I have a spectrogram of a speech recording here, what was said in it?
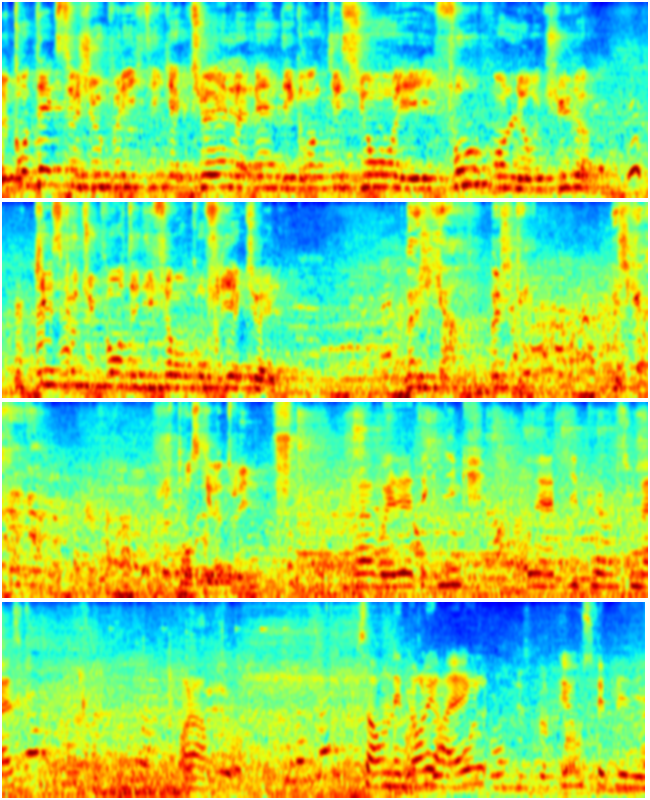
Le contexte géopolitique actuel amène des grandes questions et il faut prendre le recul. Qu'est-ce que tu penses des différents conflits actuels? Magica Magica Magica Je pense qu'il a tout dit. Ouais, vous voyez la technique, on est la pipe sous masque. Voilà. Ça, on est dans les règles et on se fait plaisir.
